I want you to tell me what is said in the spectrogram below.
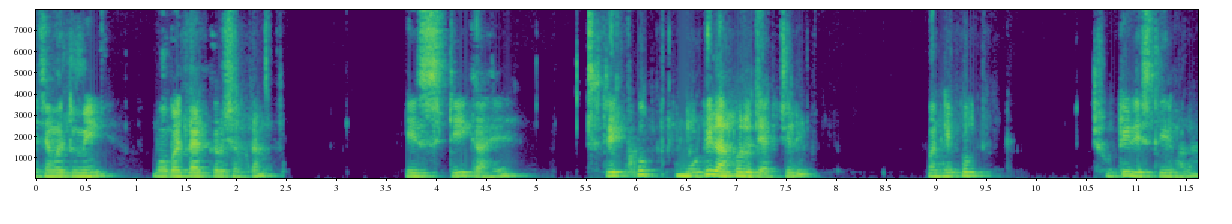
याच्यामध्ये तुम्ही मोबाईल पॅक करू शकता. ही स्टिक आहे. स्टिक खूप मोठी दाखवली होती ॲक्च्युली पण ही खूप छोटी दिसते मला.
